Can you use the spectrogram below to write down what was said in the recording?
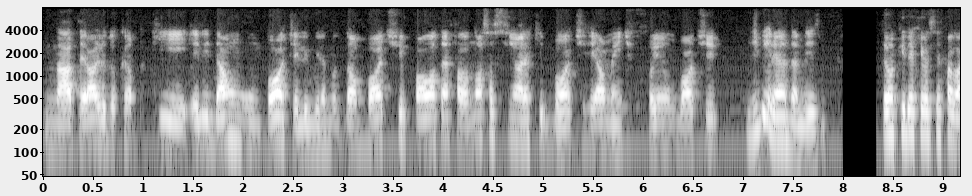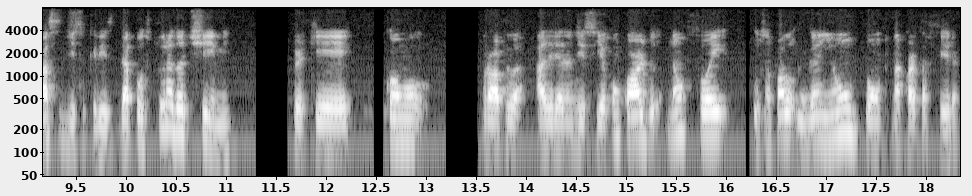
na lateral do campo, que ele dá um, um bote, ele Miranda dá um bote, e o Paulo até fala: Nossa senhora, que bote! Realmente foi um bote de Miranda mesmo. Então eu queria que você falasse disso, Cris, da postura do time, porque como o próprio Adriano disse, e eu concordo, não foi o São Paulo ganhou um ponto na quarta-feira.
